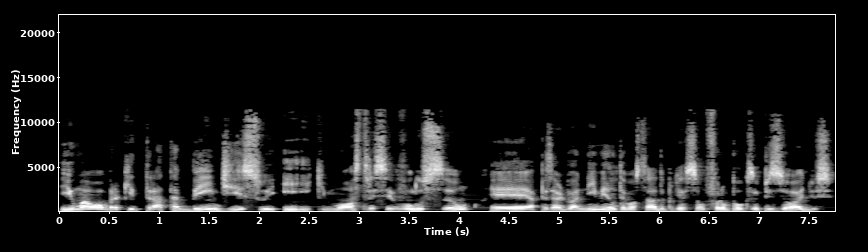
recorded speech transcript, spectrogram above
e uma obra que trata bem disso e, e que mostra essa evolução, é, apesar do anime não ter mostrado, porque são, foram poucos episódios,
